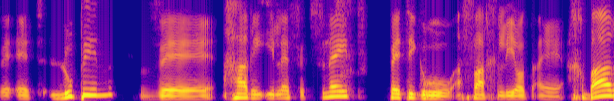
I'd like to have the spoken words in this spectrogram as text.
ואת לופין והארי עילף את סנייפ פטיגרו הפך להיות אה, עכבר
